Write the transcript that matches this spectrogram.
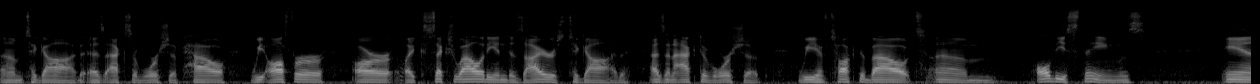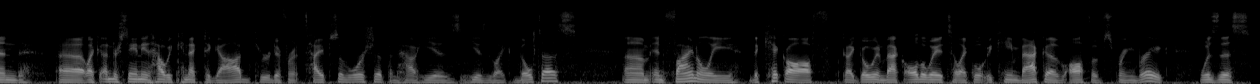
um, to God as acts of worship. How we offer our like sexuality and desires to God as an act of worship. We have talked about um, all these things and uh, like understanding how we connect to God through different types of worship and how He is He has like built us. Um, and finally, the kickoff, like going back all the way to like what we came back of off of spring break, was this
